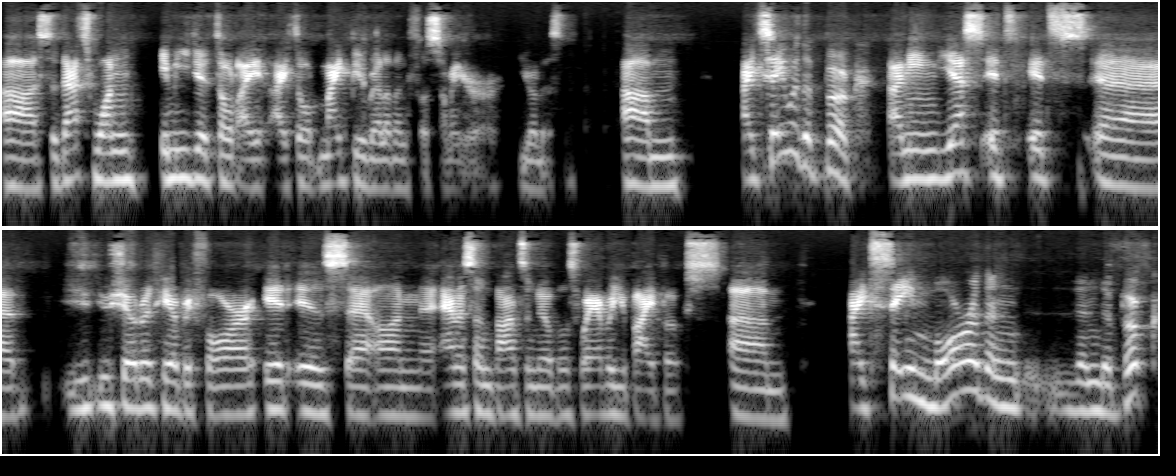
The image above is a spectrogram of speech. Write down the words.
Uh, so that's one immediate thought I, I, thought might be relevant for some of your your listeners. Um, I'd say with the book, I mean, yes, it's it's uh, you, you, showed it here before. It is uh, on Amazon, Barnes and Nobles, wherever you buy books. Um, I'd say more than than the book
